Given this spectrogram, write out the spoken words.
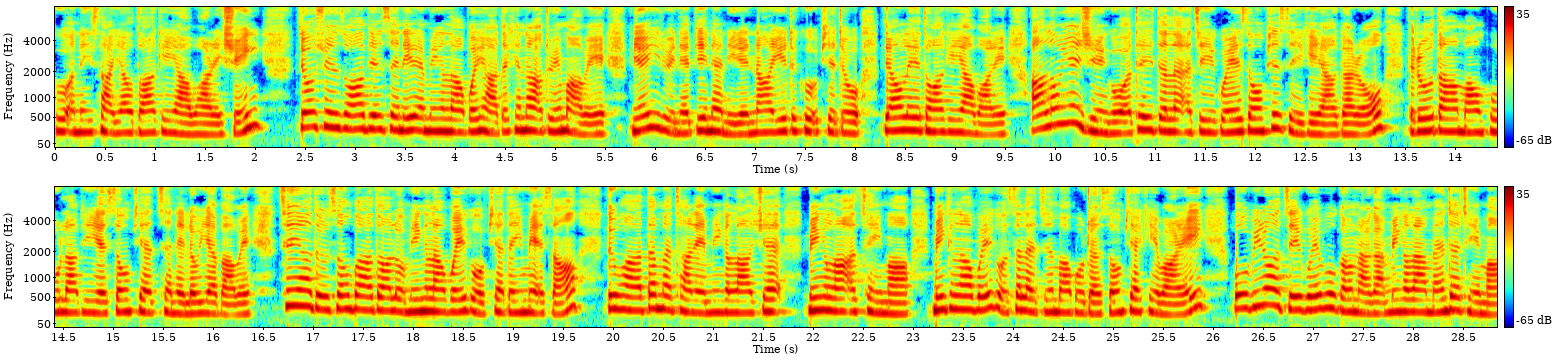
ကူအနေဆရောက်သွားခဲ့ရပါတယ်ရှင်။ကြော်ရွှင်စွာပြင်ဆင်နေတဲ့မင်္ဂလာပွဲဟာတခဏအတွင်းမှာပဲမျက်ရည်တွေနဲ့ပြည့်နှက်နေတဲ့နာရီတစ်ခုအဖြစ်တို့ပြောင်းလဲသွားခဲ့ရပါတယ်။အားလုံးရဲ့ရင်ကိုအထိတ်တလန့်အခြေခွဲဆုံးဖြစ်စေခဲ့ရကတော့သူတို့သားမောင်ဖိုးလာပြည့်ရဲ့ဆုံးဖြတ်ချက်နဲ့လုပ်ရပါပဲ။ချစ်ရသူဆုံးပါသွားလို့မင်္ဂလာပွဲကိုဖျက်သိမ်းမဲ့အစားသူဟာသတ်မှတ်ထားတဲ့မင်္ဂလာရက်မင်္ဂလာအချိန်မှာမင်္ဂလာပွဲကိုဆက်လက်ကျင်းပဖို့အတွက်ဆုံးဖြတ်ခဲ့ပါတယ်။ပို့ပြီးတော့ခြေခွဲဖို့ကောင်းတာကမင်္ဂလာမန်းတက်ထဲမှာ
